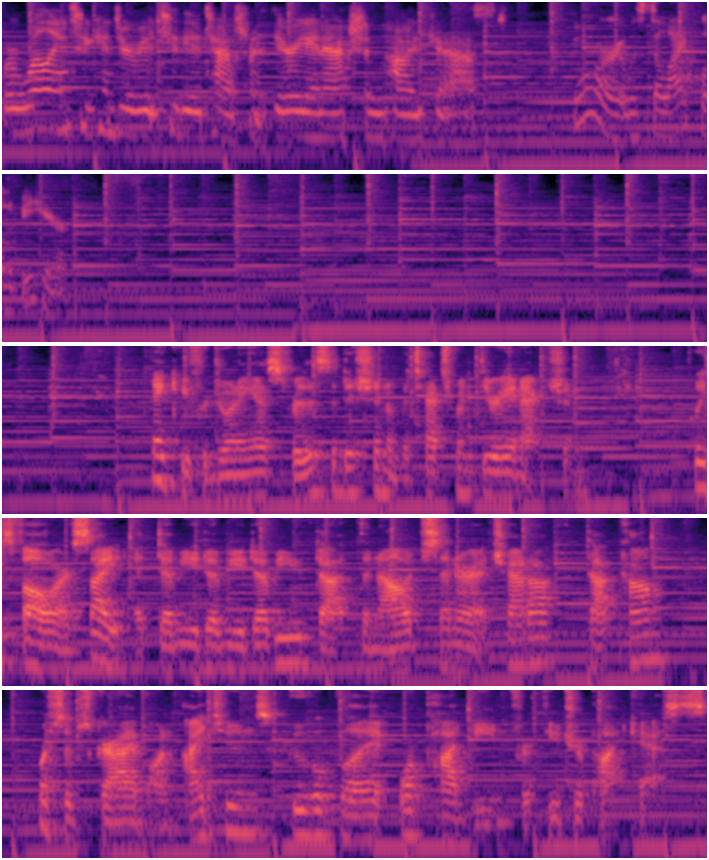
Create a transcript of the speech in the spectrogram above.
were willing to contribute to the Attachment Theory in Action podcast. Sure, it was delightful to be here. Thank you for joining us for this edition of Attachment Theory in Action. Please follow our site at www.theknowledgecenteratchaddock.com or subscribe on iTunes, Google Play, or Podbean for future podcasts.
